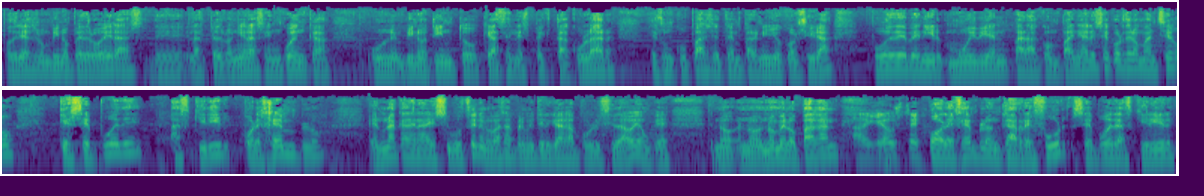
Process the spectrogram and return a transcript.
podría ser un vino Pedroeras, de las Pedroñeras en Cuenca, un vino tinto que hacen espectacular, que es un de tempranillo con sirá, puede venir muy bien para acompañar ese cordero manchego que se puede adquirir, por ejemplo, en una cadena de distribución, y me vas a permitir que haga publicidad hoy, aunque no, no, no me lo pagan. Ah, ya usted. Por ejemplo, en Carrefour se puede adquirir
